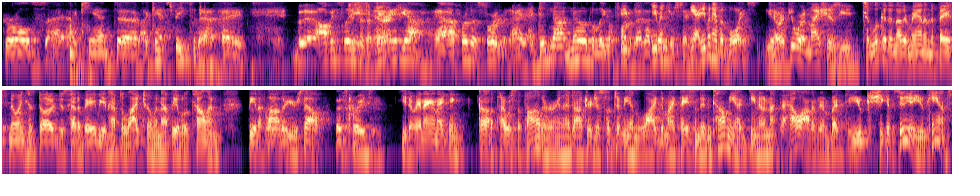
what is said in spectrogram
girls, I, I can't uh, I can't speak to that. I but obviously, just as a eh, parent, eh, yeah, I've heard those stories, but I, I, did not know the legal part of that. That's even, interesting. Yeah, even having boys. You yeah. know, if you were in my shoes, you to look at another man in the face, knowing his daughter just had a baby, and have to lie to him and not be able to tell him, being That's a crazy. father yourself. That's crazy you know, and I, and I think, God, if I was the father and the doctor just looked at me and lied to my face and didn't tell me, I'd, you know, knock the hell out of him. But you, she could sue you. You can't.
